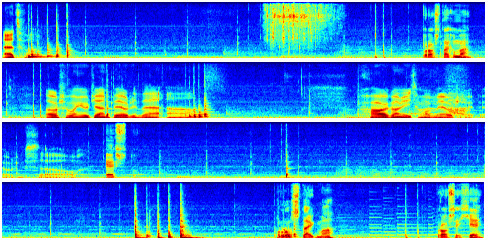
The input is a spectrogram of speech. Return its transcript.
That's fine. Πρόσταγμα, Oh, so when you're done building that, um, probably gonna need some more military buildings, so. έστω. Πρόσταγμα. Πρόσεχε.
